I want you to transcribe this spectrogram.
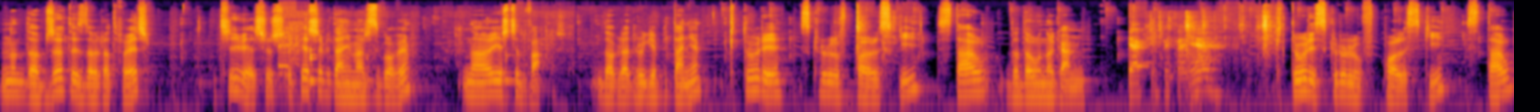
No dobrze, to jest dobra odpowiedź. Czyli wiesz, już pierwsze pytanie masz z głowy. No, jeszcze dwa. Dobra, drugie pytanie. Który z królów Polski stał do dołu nogami? Jakie pytanie? Który z królów Polski stał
